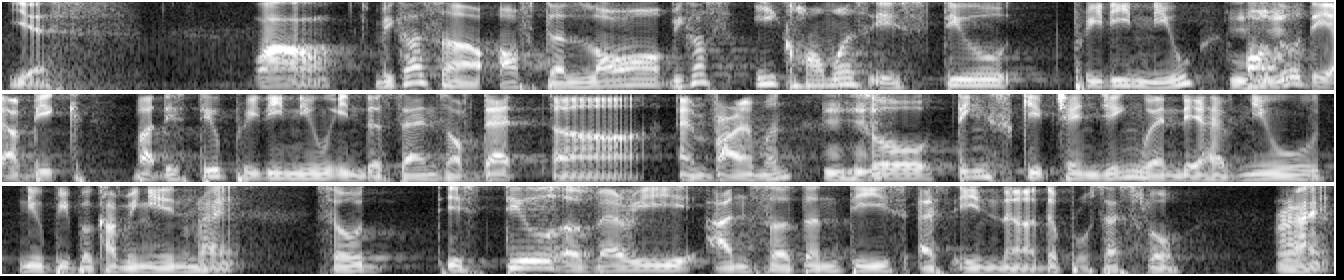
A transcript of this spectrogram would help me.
yes, Wow. because uh, of the law, because e-commerce is still pretty new, Mm-hmm. although they are big, but it's still pretty new in the sense of that uh, environment. Mm-hmm. So things keep changing when they have new new people coming in. Right. So it's still a very uncertainties as in uh, the process flow. Right.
